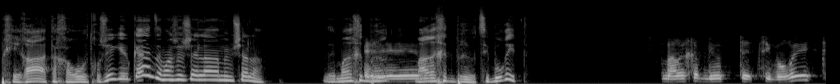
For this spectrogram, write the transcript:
בחירה, תחרות, חושבים כאילו, כן, זה משהו של הממשלה. זה מערכת, בריאות, אה, מערכת בריאות ציבורית. מערכת בריאות אה, ציבורית,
